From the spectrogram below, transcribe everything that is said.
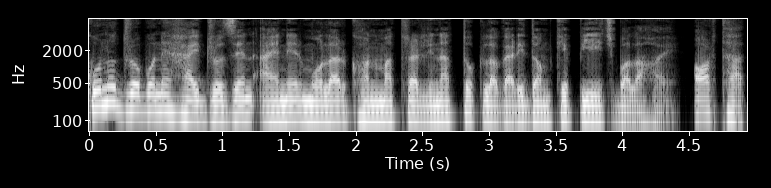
কোনো দ্রবণে হাইড্রোজেন আয়নের মোলার ঘনমাত্রা ঋণাত্মক লগারিদমকে পিএইচ বলা হয়। অর্থাৎ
